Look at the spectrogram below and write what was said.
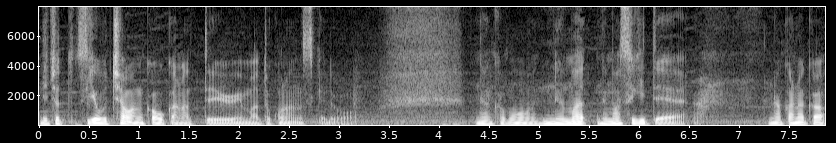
でちょっと次お茶碗買おうかなっていう今とこなんですけどなんかもう沼沼すぎてなかなか。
